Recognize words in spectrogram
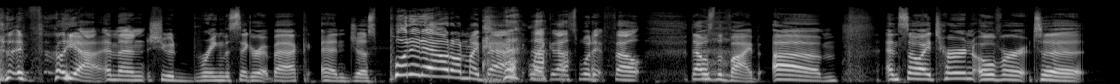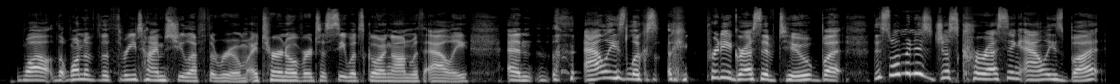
It- yeah, and then she would bring the cigarette back and just put it out on my back. like that's what it felt. That was the vibe. Um, and so I turn over to while the, one of the three times she left the room, I turn over to see what's going on with Allie, and Allie's looks pretty aggressive too. But this woman is just caressing Allie's butt.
